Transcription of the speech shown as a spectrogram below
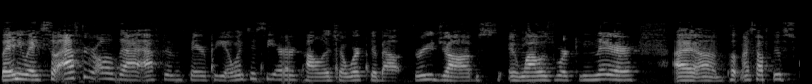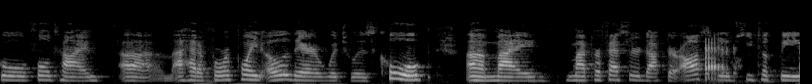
But anyway, so after all that, after the therapy, I went to Sierra College. I worked about three jobs, and while I was working there, I um, put myself through school full time. Um, I had a 4.0 there, which was cool. Um, my my professor, Dr. Austin, she took me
